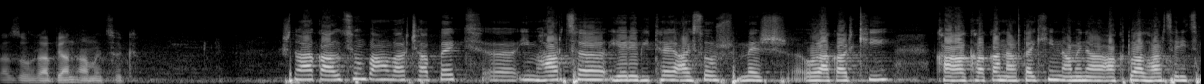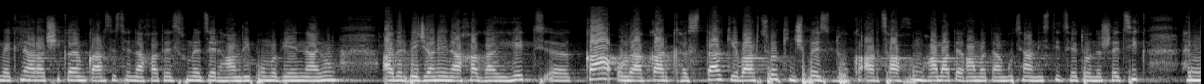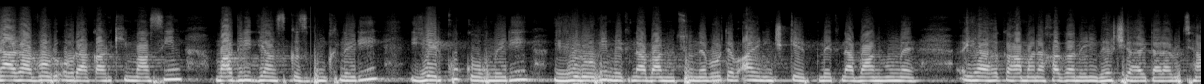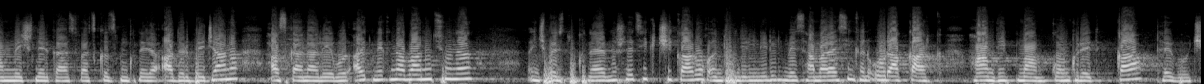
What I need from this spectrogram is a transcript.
Զոհրաբյան համեցեք։ Շնորհակալություն, պարոն վարչապետ, իմ հարցը երևի թե այսօր մեր օրակարգի քաղաքական արտաքին ամենաակտուալ հարցերից մեկն է առաջիկայում կարծես թե նախատեսվում է ձեր հանդիպումը Վիեննայում Ադրբեջանի նախագահի հետ կա օրակարգ հստակ եւ արդյոք ինչպես դուք Արցախում համատեղ անվտանգության նիստից հետո նշեցիք հնարավոր օրակարգի մասին մադրիդյան սկզբունքների երկու կողմերի յուրովի մեկնաբանությունն է որտեղ այն ինչ կերպ մեկնաբանվում է ՀՀԿ համանախագահների վերջի հայտարարության մեջ ներկայացված սկզբունքները Ադրբեջանը հասկանալի է, որ այդ մեկնաբանությունը ինչպես դուք նաև նշեցիք, չի կարող ընդունել լինել մեզ համար, այսինքն օրակարգ հանդիպման կոնկրետ կա, թե ոչ։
